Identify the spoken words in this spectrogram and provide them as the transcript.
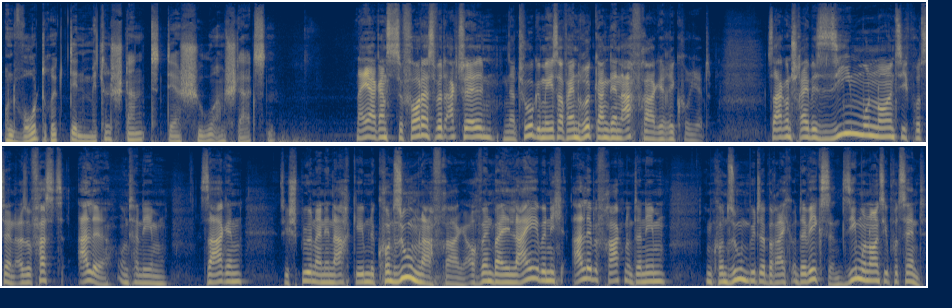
Und wo drückt den Mittelstand der Schuh am stärksten? Naja, ganz zuvor, das wird aktuell naturgemäß auf einen Rückgang der Nachfrage rekurriert sage und schreibe 97 Prozent, also fast alle Unternehmen sagen, sie spüren eine nachgebende Konsumnachfrage, auch wenn beileibe nicht alle befragten Unternehmen im Konsumgüterbereich unterwegs sind. 97 Prozent,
